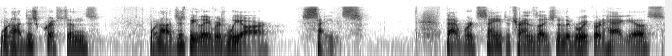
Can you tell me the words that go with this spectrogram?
we're not just Christians, we're not just believers, we are saints. That word saint, a translation of the Greek word hagios,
